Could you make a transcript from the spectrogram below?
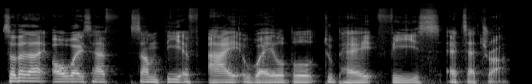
so that I always have some DFI available to pay fees, etc.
